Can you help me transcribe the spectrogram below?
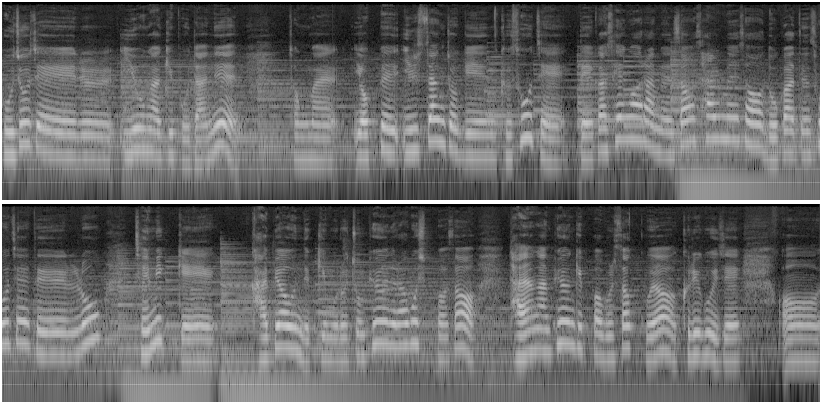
보조제를 이용하기보다는 정말 옆에 일상적인 그 소재, 내가 생활하면서 삶에서 녹아든 소재들로 재밌게 가벼운 느낌으로 좀 표현을 하고 싶어서 다양한 표현 기법을 썼고요. 그리고 이제 어,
